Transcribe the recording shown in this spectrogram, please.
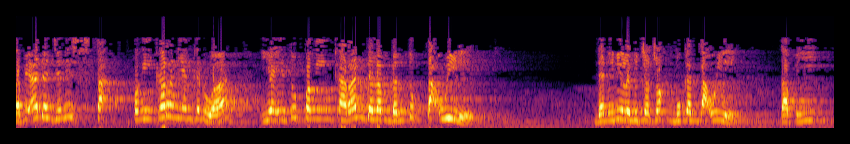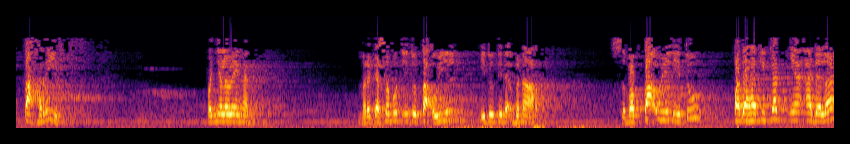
Tapi ada jenis tak pengingkaran yang kedua yaitu pengingkaran dalam bentuk takwil. Dan ini lebih cocok bukan takwil, tapi tahrif. Penyelewengan. Mereka sebut itu takwil, itu tidak benar. Sebab takwil itu pada hakikatnya adalah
